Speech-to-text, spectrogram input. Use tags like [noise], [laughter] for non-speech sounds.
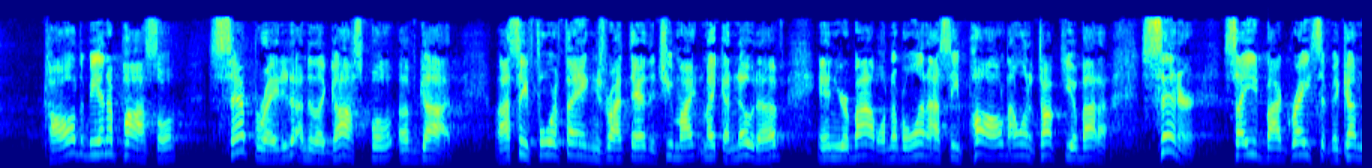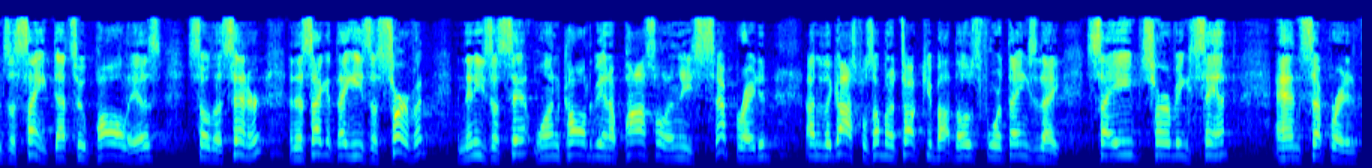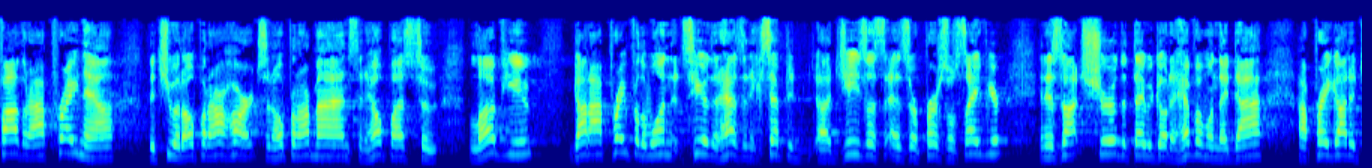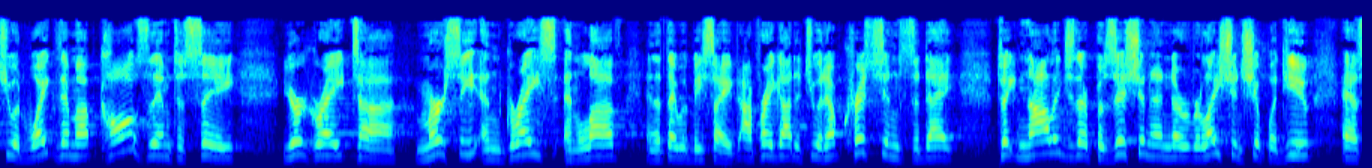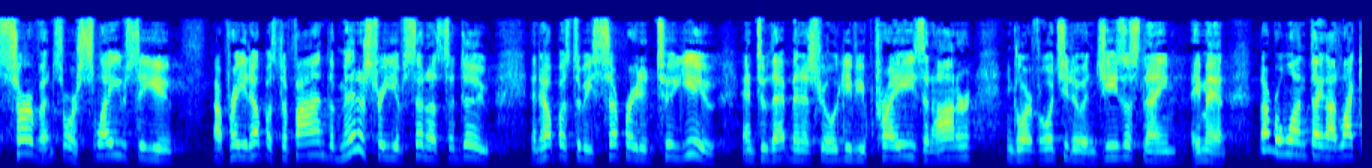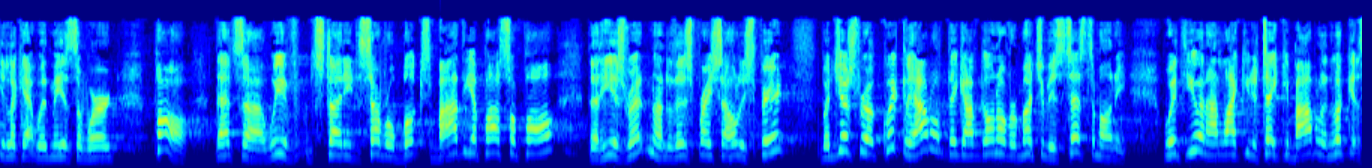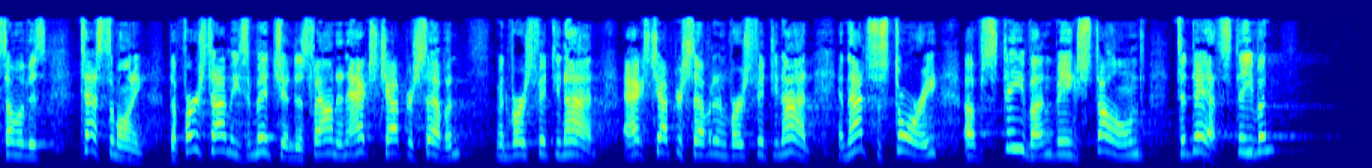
called to be an apostle, separated under the gospel of God. Well, I see four things right there that you might make a note of in your Bible. Number one, I see Paul, I want to talk to you about a sinner saved by grace that becomes a saint. That's who Paul is. So the sinner. And the second thing, he's a servant, and then he's a sent one called to be an apostle, and he's separated under the gospel. So I'm going to talk to you about those four things today saved, serving, sent, and separated. Father, I pray now that you would open our hearts and open our minds and help us to love you God, I pray for the one that's here that hasn't accepted uh, Jesus as their personal Savior and is not sure that they would go to heaven when they die. I pray, God, that you would wake them up, cause them to see your great uh, mercy and grace and love, and that they would be saved. I pray, God, that you would help Christians today to acknowledge their position and their relationship with you as servants or slaves to you I pray you'd help us to find the ministry you've sent us to do and help us to be separated to you and to that ministry. We'll give you praise and honor and glory for what you do. In Jesus' name, amen. Number one thing I'd like you to look at with me is the word Paul. That's uh, we've studied several books by the Apostle Paul that he has written under the inspiration of the Holy Spirit. But just real quickly, I don't think I've gone over much of his testimony with you, and I'd like you to take your Bible and look at some of his testimony. The first time he's mentioned is found in Acts chapter seven and verse fifty-nine. Acts chapter seven and verse fifty-nine, and that's the story of Stephen being stoned to death. Stephen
